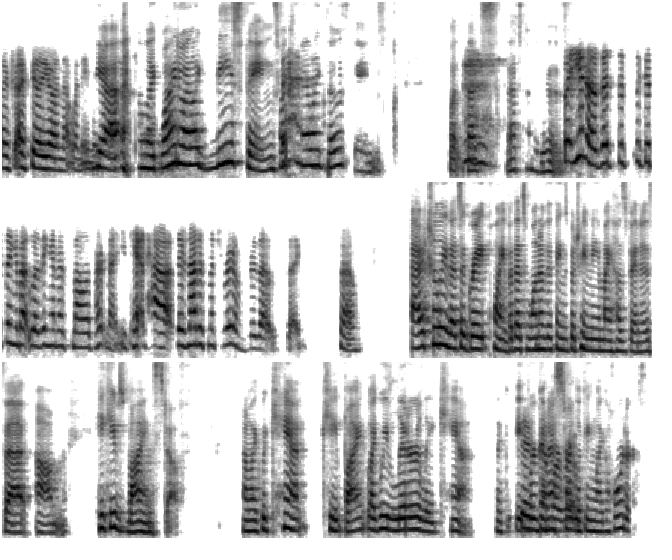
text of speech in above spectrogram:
I, I feel you on that one, Amy. Yeah. I'm like, why do I like these things? Why can't I like those things? But that's that's how it is. But you know, that that's the good thing about living in a small apartment. You can't have there's not as much room for those things. So Actually, that's a great point. But that's one of the things between me and my husband is that um, he keeps buying stuff. I'm like, we can't keep buying. Like, we literally can't. Like, it, we're going to start room. looking like hoarders.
